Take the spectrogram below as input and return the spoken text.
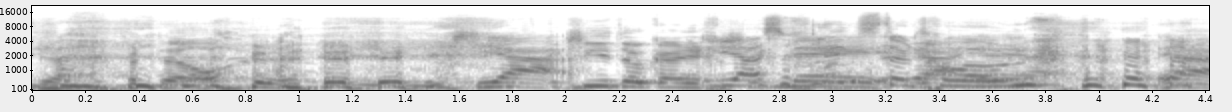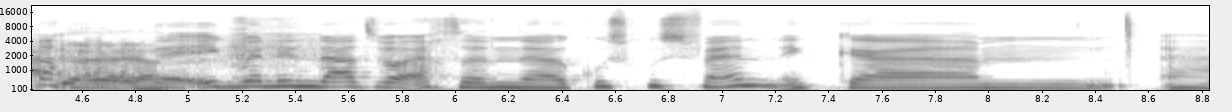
ja. vertel. ja. Ik zie het ook aan je gezicht. Ja, ze glinstert nee, gewoon. Ja, ja. Nee, ik ben inderdaad wel echt een uh, couscous-fan. Ik, uh, uh,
